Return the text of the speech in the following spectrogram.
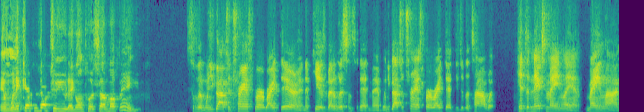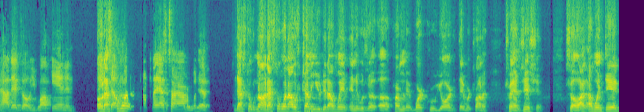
And when it catches up to you, they're going to put something up in you. So look, when you got your transfer right there, and them kids better listen to that, man. When you got your transfer right there, did you the time what hit the next mainland main line? How'd that go? You walk in and oh, that's the one last time or whatever. That's the no, that's the one I was telling you that I went and it was a, a permanent work crew yard that they were trying to transition. So I, I went there,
